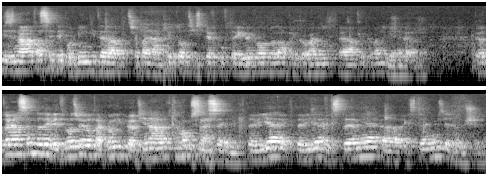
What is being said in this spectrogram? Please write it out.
i znát asi ty podmínky, teda třeba nějakého toho příspěvku, který by byl, byl aplikovaný, eh, aplikovaný generálně. Proto já jsem tady vytvořil takový protinávrh toho usnesení, který je, který je extrémně, uh, extrémním zjednodušený.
